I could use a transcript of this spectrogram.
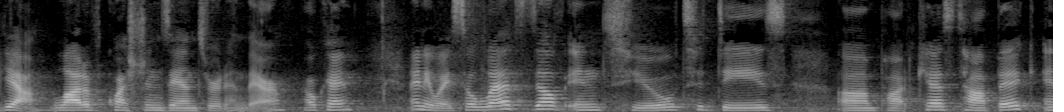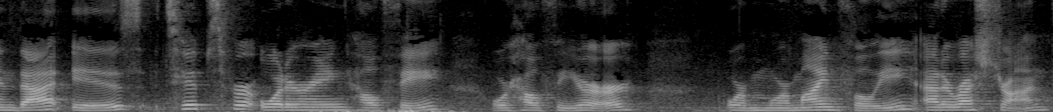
yeah, a lot of questions answered in there. Okay. Anyway, so let's delve into today's um, podcast topic, and that is tips for ordering healthy or healthier or more mindfully at a restaurant.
